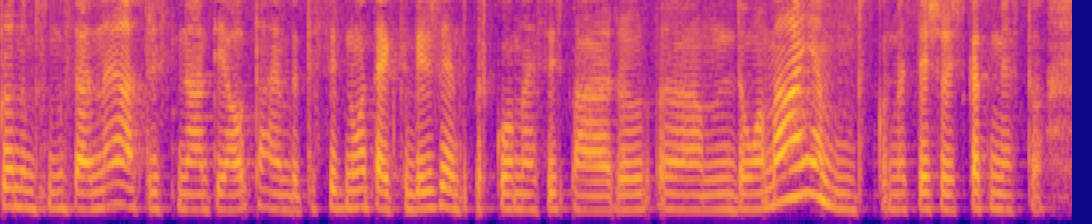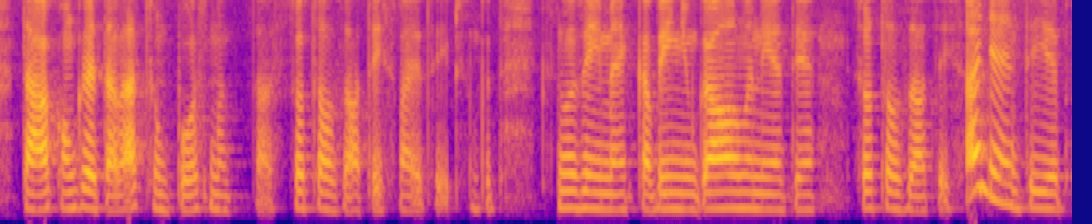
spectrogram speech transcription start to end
protams, mums tādi neatrisināti jautājumi, bet tas ir noteikti virziens, par ko mēs vispār um, domājam, kur mēs tieši arī skatāmies to tā konkrētā vecuma posma, tās socializācijas vajadzības. Kad, kas nozīmē, ka viņu galvenie tie socializācijas aģenti, jeb,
